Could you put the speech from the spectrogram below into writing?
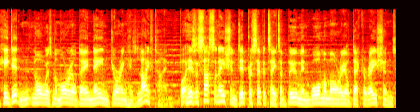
He didn't, nor was Memorial Day named named during his lifetime, but his assassination did precipitate a boom in war memorial decorations.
